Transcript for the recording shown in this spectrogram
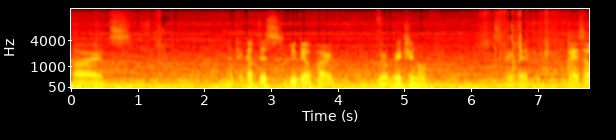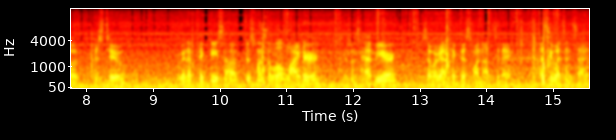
cards. Gonna pick up this Yu-Gi-Oh card, the original. It's pretty good. Okay, so there's two. We're gonna pick these up. This one's a little lighter. This one's heavier. So we're gonna pick this one up today. Let's see what's inside.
